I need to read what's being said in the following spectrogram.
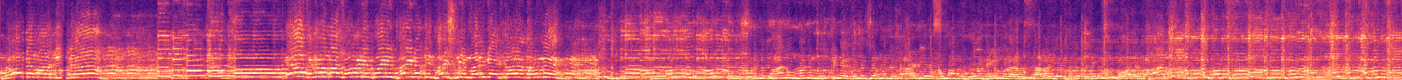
રવા દે મારા દીકરા તારા કર્મે મને માનું મને મૂકીને ગમશે મને તારા જેવો ખમા ભૂવો નહીં મળે તારા જેવો ભગત નહીં મળે Thank you.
